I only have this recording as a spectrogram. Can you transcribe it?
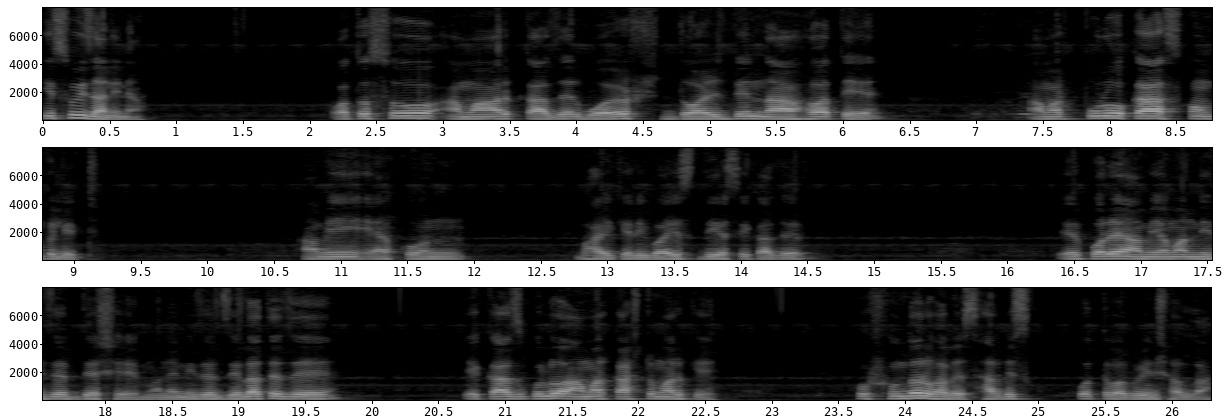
কিছুই জানি না। অথচ আমার কাজের বয়স দশ দিন না হওয়াতে আমার পুরো কাজ কমপ্লিট। আমি এখন ভাইকে রিভাইস দিয়েছি কাজের। এরপরে আমি আমার নিজের দেশে মানে নিজের জেলাতে যে এই কাজগুলো আমার কাস্টমারকে খুব সুন্দরভাবে সার্ভিস করতে পারব ইনশাল্লাহ।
